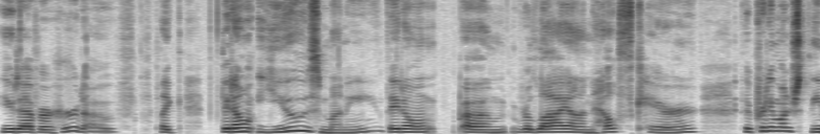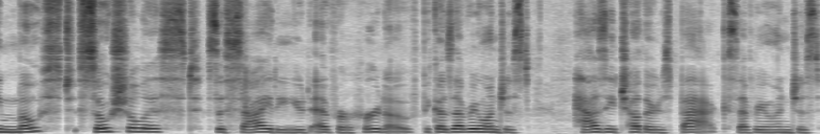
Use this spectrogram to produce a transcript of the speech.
you'd ever heard of. Like, they don't use money, they don't um, rely on health care. They're pretty much the most socialist society you'd ever heard of because everyone just has each other's backs. Everyone just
